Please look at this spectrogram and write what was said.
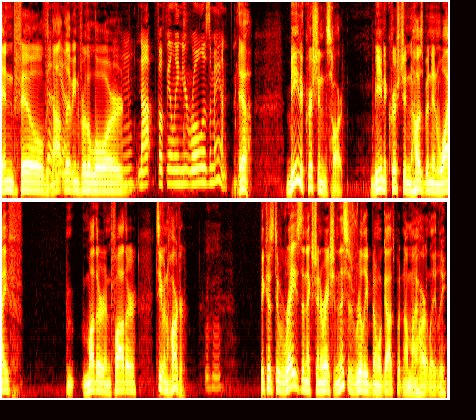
sin filled, Yeah, not yeah. living for the Lord. mm, not fulfilling your role as a man. Yeah. Being a Christian is hard. Being a Christian husband and wife, mother and father, it's even harder. Mhm. Because to raise the next generation, and this has really been what God's putting on my heart lately,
